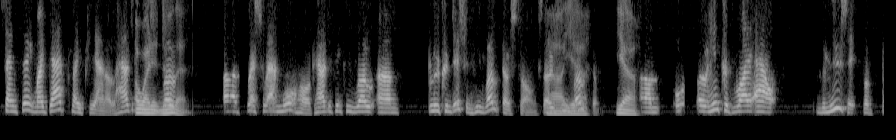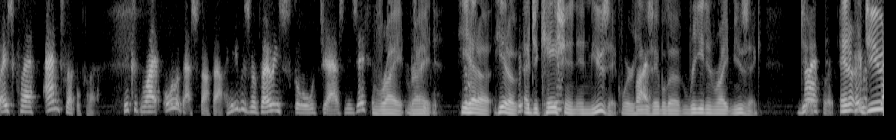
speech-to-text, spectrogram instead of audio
same thing. My dad played piano. How do you Oh, think I didn't know that. uh, Pressed Rat Warthog. How do you think he wrote um, Blue Condition? He wrote those songs. So Ah, he yeah. wrote them. Yeah. Um, also, he could write out the music for bass clef and treble clef. He could write all of that stuff out. He was a very schooled jazz musician. Right, right. He had a he had an education in music where he Right. was able to read and write music. Do, Exactly. and uh, Him do you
